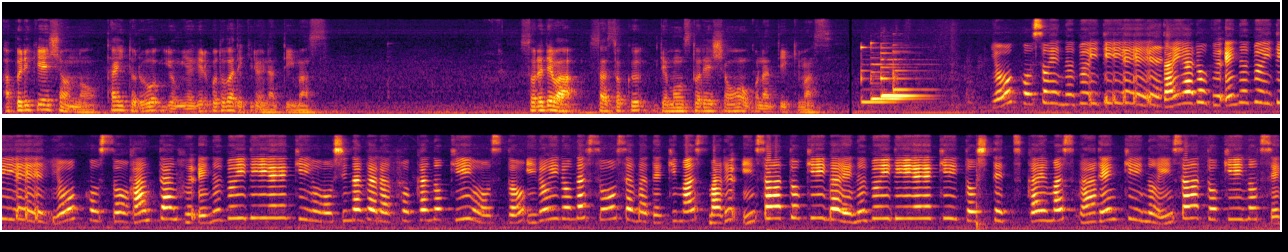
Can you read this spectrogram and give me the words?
アプリケーションのタイトルを読み上げることができるようになっています。それでは早速デモンストレーションを行っていきます。ようこそ NVDA ダイアログ NVDA ようこそ簡単譜 NVDA キーを押しながら他のキーを押すといろいろな操作ができます。丸インサートキーが NVDA キーとして使えますが、テンキーのインサートキーの設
